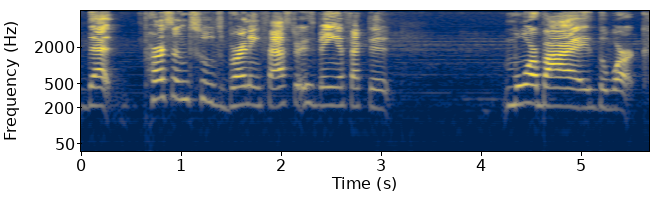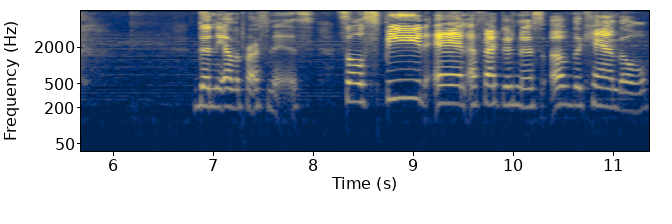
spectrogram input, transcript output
that person who's burning faster is being affected more by the work than the other person is. So speed and effectiveness of the candle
